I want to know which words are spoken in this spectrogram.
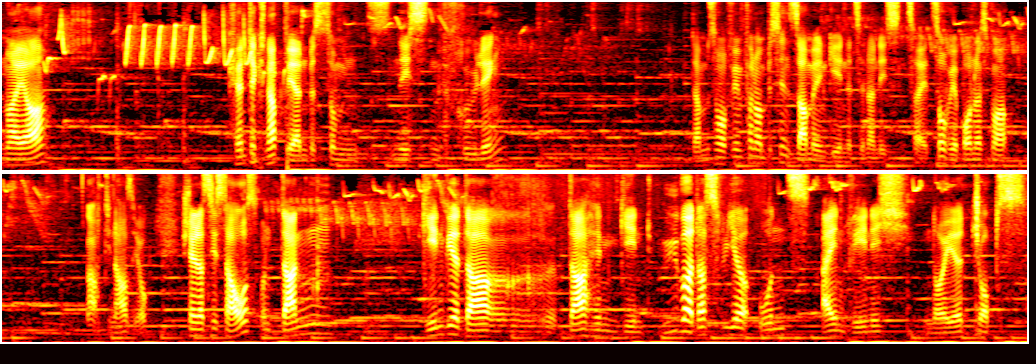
Naja. Könnte knapp werden bis zum nächsten Frühling. Da müssen wir auf jeden Fall noch ein bisschen sammeln gehen jetzt in der nächsten Zeit. So, wir bauen erstmal... Ach, die Nase juckt. Schnell das nächste Haus und dann gehen wir da dahingehend über, dass wir uns ein wenig neue Jobs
